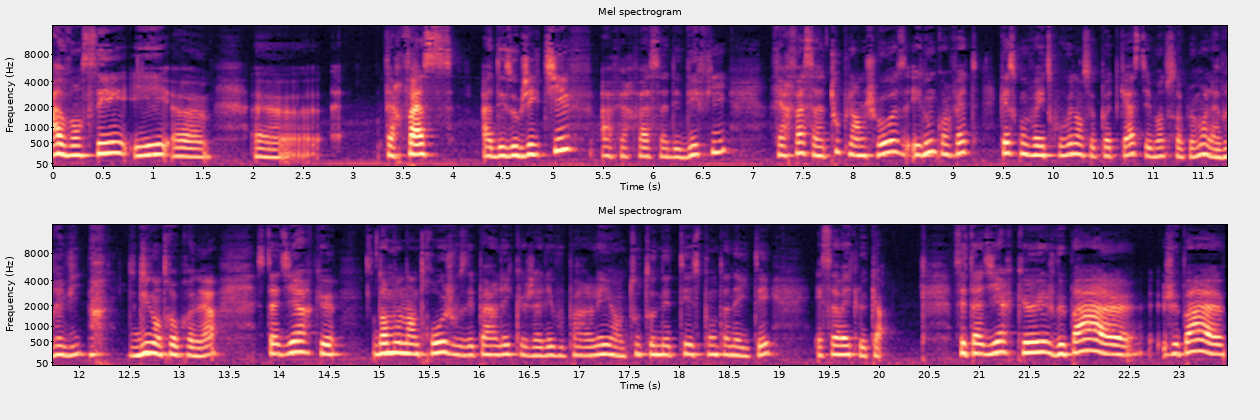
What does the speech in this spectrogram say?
avancer et faire face à des objectifs, à faire face à des défis faire face à tout plein de choses. Et donc, en fait, qu'est-ce qu'on va y trouver dans ce podcast? Et eh bien, tout simplement, la vraie vie d'une entrepreneur. C'est-à-dire que dans mon intro, je vous ai parlé que j'allais vous parler en toute honnêteté et spontanéité, et ça va être le cas. C'est-à-dire que je vais pas, euh, vais pas euh,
